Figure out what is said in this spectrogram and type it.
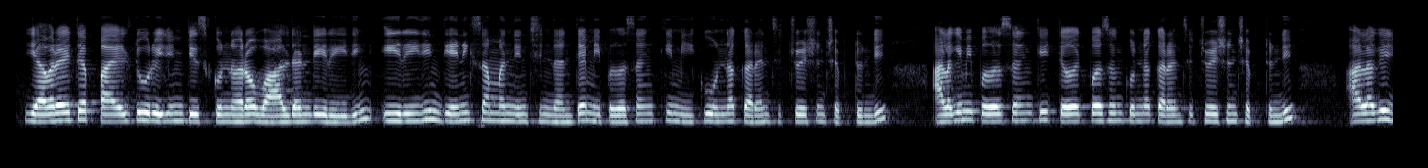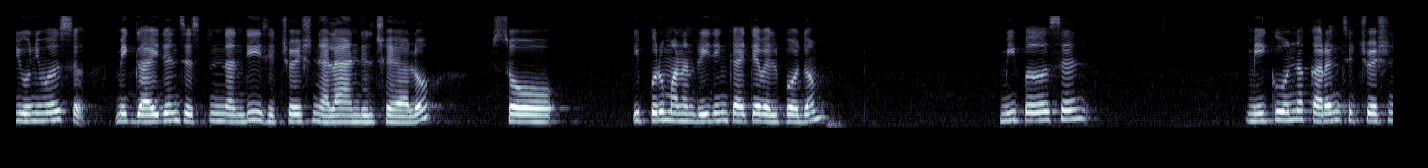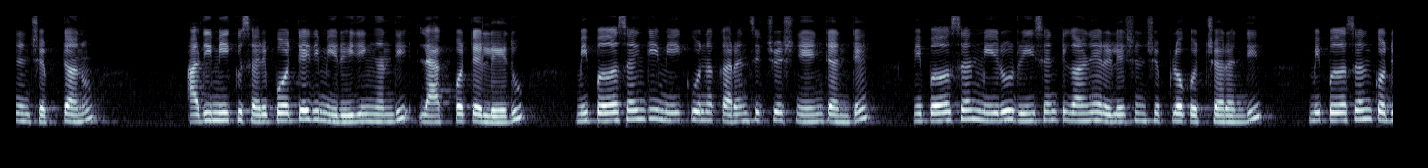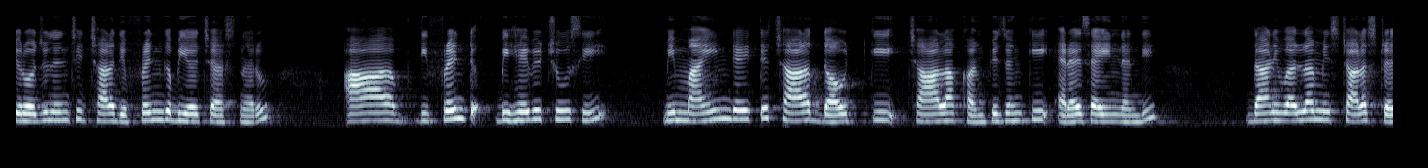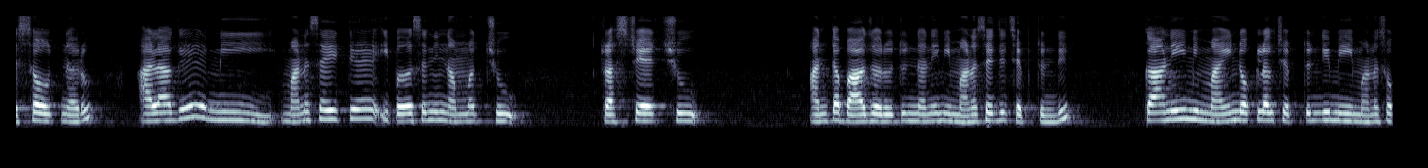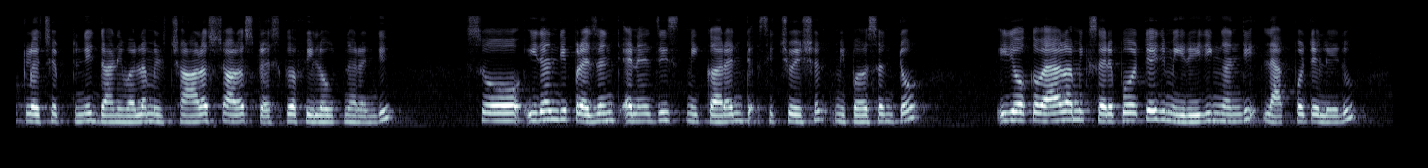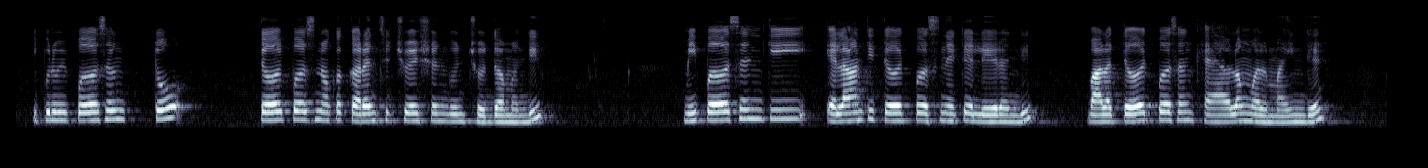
ఎవరైతే పైల్ టూ రీడింగ్ తీసుకున్నారో వాళ్ళదండి రీడింగ్ ఈ రీడింగ్ దేనికి సంబంధించిందంటే మీ పర్సన్కి మీకు ఉన్న కరెంట్ సిచ్యువేషన్ చెప్తుంది. అలాగే మీ పర్సన్కి థర్డ్ పర్సన్కి ఉన్న కరెంట్ సిచ్యువేషన్ చెప్తుంది. అలాగే యూనివర్స్ మీకు గైడెన్స్ ఇస్తుందండి ఈ సిచ్యువేషన్ ఎలా హ్యాండిల్ చేయాలో. సో ఇప్పుడు మనం రీడింగ్కి అయితే వెళ్ళిపోదాం. మీ పర్సన్ మీకు ఉన్న కరెంట్ సిచ్యువేషన్ నేను చెప్తాను. అది మీకు సరిపోతే ఇది మీ రీడింగ్ అండి లేకపోతే లేదు. మీ పర్సన్కి మీకు ఉన్న కరెంట్ సిచ్యువేషన్ ఏంటంటే మీ పర్సన్ మీరు రీసెంట్గానే రిలేషన్షిప్లోకి వచ్చారండి. మీ పర్సన్ కొద్ది రోజుల నుంచి చాలా డిఫరెంట్గా బిహేవ్ చేస్తున్నారు. ఆ డిఫరెంట్ బిహేవియర్ చూసి మీ మైండ్ అయితే చాలా డౌట్కి చాలా కన్ఫ్యూజన్కి ఎరైజ్ అయిందండి దానివల్ల మీరు చాలా స్ట్రెస్ అవుతున్నారు. అలాగే మీ మనసు అయితే ఈ పర్సన్ని నమ్మచ్చు ట్రస్ట్ చేయొచ్చు. అంత బాగా జరుగుతుందని మీ మనసు అయితే చెప్తుంది. కానీ మీ మైండ్ ఒకలాగా చెప్తుంది మీ మనసు ఒకలాగా చెప్తుంది. దానివల్ల మీరు చాలా చాలా స్ట్రెస్గా ఫీల్ అవుతున్నారండి. సో ఇదండి ప్రజెంట్ ఎనర్జీస్ మీ కరెంట్ సిచ్యువేషన్ మీ పర్సన్తో ఇది ఒకవేళ మీకు సరిపోతే ఇది మీ రీడింగ్ అండి లేకపోతే లేదు. ఇప్పుడు మీ పర్సన్తో థర్డ్ పర్సన్ ఒక కరెంట్ సిచ్యువేషన్ గురించి చూద్దామండి. మీ పర్సన్కి ఎలాంటి థర్డ్ పర్సన్ అయితే లేరండి? వాళ్ళ థర్డ్ పర్సన్ కేవలం వాళ్ళ మైండే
